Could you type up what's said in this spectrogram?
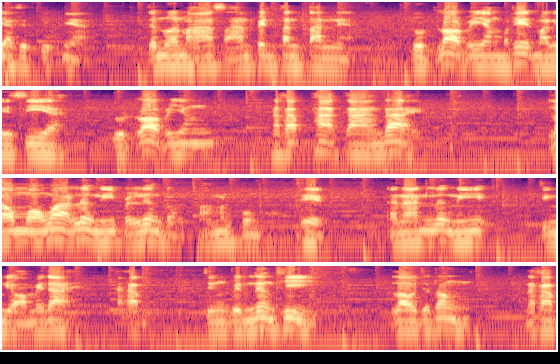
ยาเสพติดเนี่ยจำนวนมหาศาลเป็นตันๆเนี่ยหลุดรอดไปยังประเทศมาเลเซีย หลุดรอดไปยังนะครับภาคกลางได้ เรามองว่าเรื่องนี้เป็นเรื่องต่อความมั่นคงของประเทศดังนั้นเรื่องนี้จึงยอมไม่ได้นะครับ จึงเป็นเรื่องที่เราจะต้องนะครับ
